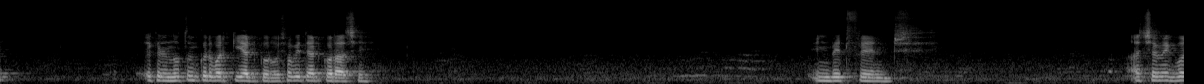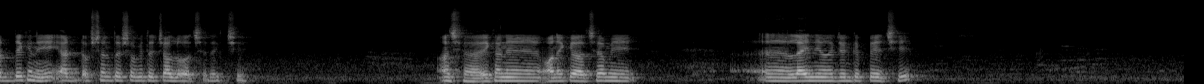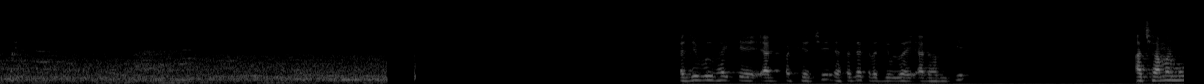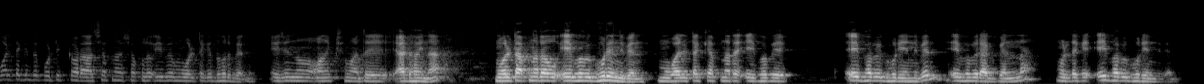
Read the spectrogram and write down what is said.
এখানে নতুন করে আবার কি অ্যাড করব? সবই তো অ্যাড করা আছে। ইনভাইট ফ্রেন্ড আচ্ছা আমি একবার দেখে নিই। অ্যাড অপশন তো সবই তো চালু আছে, দেখছি। আচ্ছা এখানে অনেকে আছে, আমি লাইনে অনেকজনকে পেয়েছি। রাজিবুল ভাইকে অ্যাড পাঠিয়েছি, দেখা যাক রাজিবুল ভাই অ্যাড হন কি। আচ্ছা আমার মোবাইলটা কিন্তু প্রোটেক্ট করা আছে, আপনারা সকলে এইভাবে মোবাইলটাকে ধরবেন। এই জন্য অনেক সময়তে অ্যাড হয় না। মোবাইলটা আপনারাও এইভাবে ঘুরে নেবেন। মোবাইলটাকে আপনারা এইভাবে এইভাবে ঘুরিয়ে নেবেন, এইভাবে রাখবেন না। মোবাইলটাকে এইভাবে ঘুরিয়ে নেবেন।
